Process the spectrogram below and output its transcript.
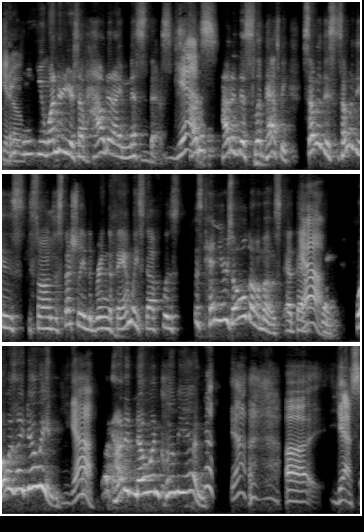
you know? you wonder to yourself how did i miss this? Yes how did, how did this slip past me? Some of this some of these songs especially the bring the family stuff was was 10 years old almost at that yeah. point. What was i doing? Yeah. How did no one clue me in? Yeah. Uh yes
